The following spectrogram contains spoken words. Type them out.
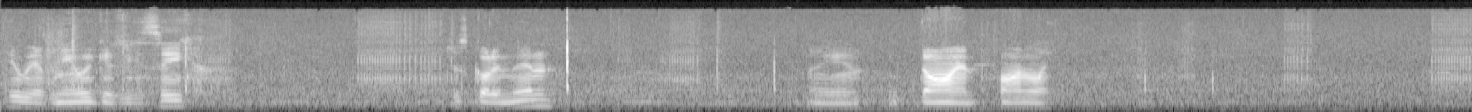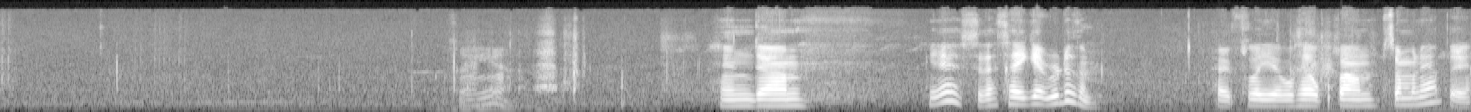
Here we have an earwig as you can see. Just got him then. And he's dying finally. So yeah. And um, yeah, so that's how you get rid of them. Hopefully it'll help um, someone out there.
